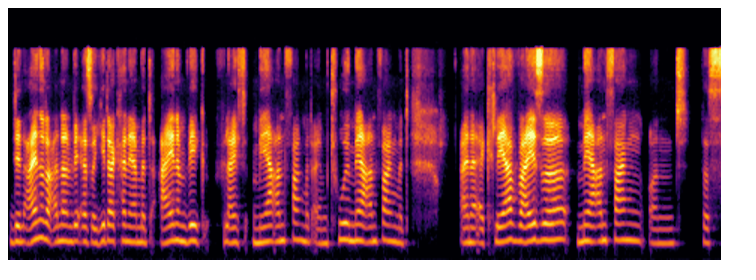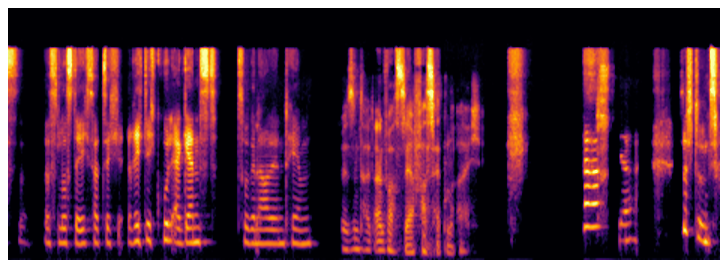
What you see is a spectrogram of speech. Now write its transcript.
den einen oder anderen Weg, also jeder kann ja mit einem Weg vielleicht mehr anfangen, mit einem Tool mehr anfangen, mit einer Erklärweise mehr anfangen und das ist lustig. Es hat sich richtig cool ergänzt zu genau den Themen. Wir sind halt einfach sehr facettenreich. Ja, das stimmt.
